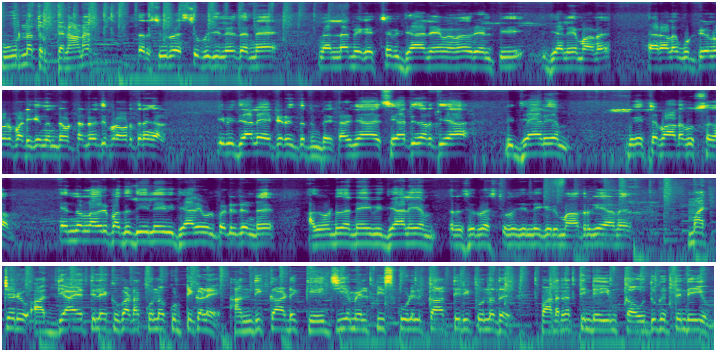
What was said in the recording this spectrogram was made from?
പൂർണ തൃപ്തനാണ്. തൃശൂർ വെസ്റ്റ് ഉപജില്ലയിൽ തന്നെ നല്ല മികച്ച വിദ്യാലയമാണ് ഒരു എൽ പി വിദ്യാലയമാണ്. ധാരാളം കുട്ടികളോട് പഠിക്കുന്നുണ്ട്. ഒട്ടനവധി പ്രവർത്തനങ്ങൾ ഈ വിദ്യാലയം ഏറ്റെടുത്തിട്ടുണ്ട് കഴിഞ്ഞ എസ് സി ആർ ടി നടത്തിയ വിദ്യാലയം മികച്ച പാഠപുസ്തകം എന്നുള്ള ഒരു പദ്ധതിയിൽ വിദ്യാലയം ഉൾപ്പെട്ടിട്ടുണ്ട്. അതുകൊണ്ട് തന്നെ ഈ വിദ്യാലയം തൃശ്ശൂർ വെസ്റ്റ് ജില്ലയ്ക്ക് ഒരു മാതൃകയാണ്. മറ്റൊരു അധ്യായത്തിലേക്ക് കടക്കുന്ന കുട്ടികളെ Anthikkad K G M L P സ്കൂളിൽ കാത്തിരിക്കുന്നത് പഠനത്തിന്റെയും കൗതുകത്തിന്റെയും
